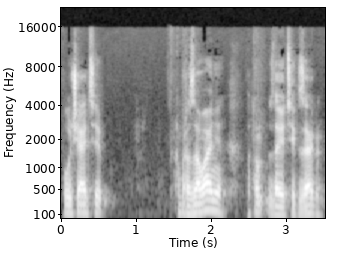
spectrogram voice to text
получаете образование, потом сдаете экзамен.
